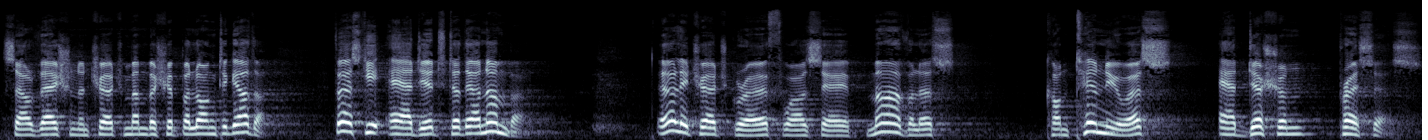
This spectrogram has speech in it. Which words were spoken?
Salvation and church membership belong together. First, he added to their number. Early church growth was a marvelous, continuous addition process.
